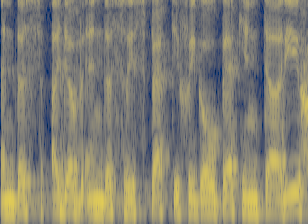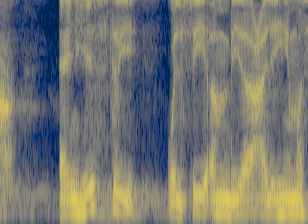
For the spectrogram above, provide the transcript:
and this adab and this respect if we go back in tarikh and history we'll see Anbiya alayhimus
